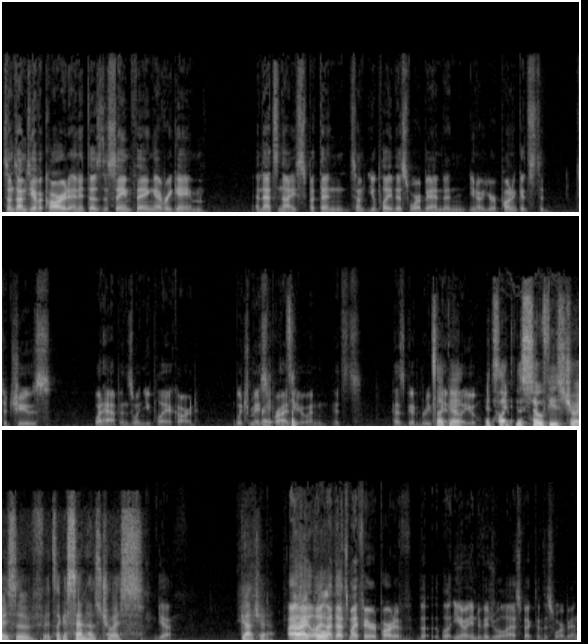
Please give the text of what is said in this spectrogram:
Sometimes you have a card and it does the same thing every game, and that's nice. But then some, you play this warband, and you know your opponent gets to to choose what happens when you play a card, which may right. surprise like, you, and it's has good replay it's like value. A, it's like the Sophie's choice of it's like a Senha's choice. Yeah. Gotcha. All I, right, I, cool. I, that's my favorite part of the you know individual aspect of this warband.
